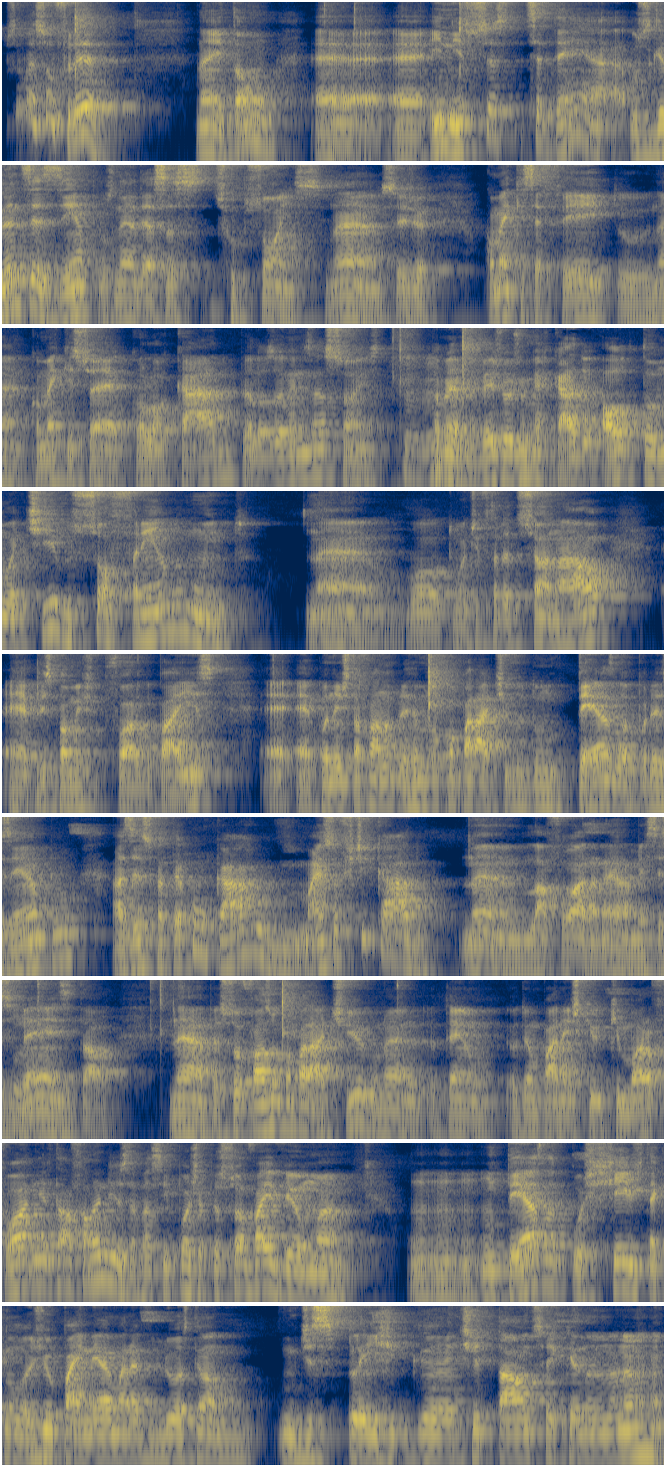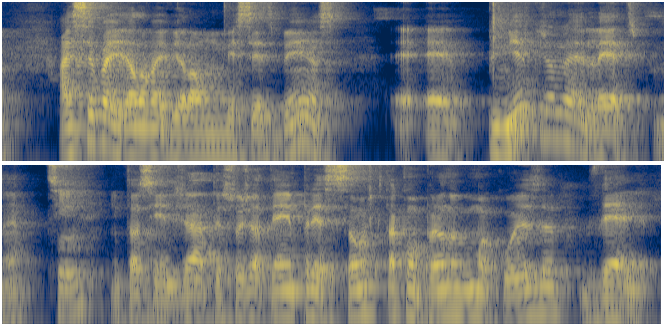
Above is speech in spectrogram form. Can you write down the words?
você vai sofrer. Né? Então, é, é, e nisso você, tem a- os grandes exemplos né, dessas disrupções, né? ou seja, como é que isso é feito, né? como é que isso é colocado pelas organizações. Uhum. Por exemplo, eu vejo hoje o mercado automotivo sofrendo muito. Né? O automotivo tradicional, é, principalmente fora do país, é, é quando a gente está falando, por exemplo, no comparativo de um Tesla, por exemplo, às vezes até com um carro mais sofisticado, né? lá fora, né? a Mercedes-Benz e tal. Né? A pessoa faz um comparativo, né? eu, tenho, eu tenho um parente que, que mora fora e ele estava falando isso. Ele falou assim, poxa, a pessoa vai ver uma, um, um- Tesla pô, cheio de tecnologia, o painel é maravilhoso, tem uma- um display gigante e tal, não sei o que. Não, não, não, não. Aí você vai, ela vai ver lá um Mercedes-Benz, é, é, primeiro que já não é elétrico, né? Sim. Então assim, ele já, a pessoa já tem a impressão de que está comprando alguma coisa velha,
